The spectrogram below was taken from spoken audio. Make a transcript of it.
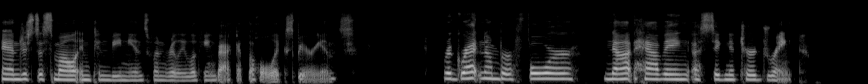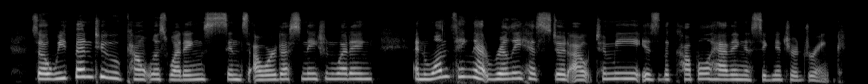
and just a small inconvenience when really looking back at the whole experience. Regret number four not having a signature drink. So we've been to countless weddings since our destination wedding. And one thing that really has stood out to me is the couple having a signature drink.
